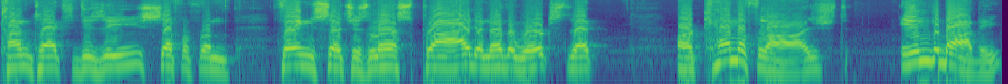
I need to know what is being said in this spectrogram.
contacts disease, suffer from things such as lust, pride, and other works that are camouflaged in the body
